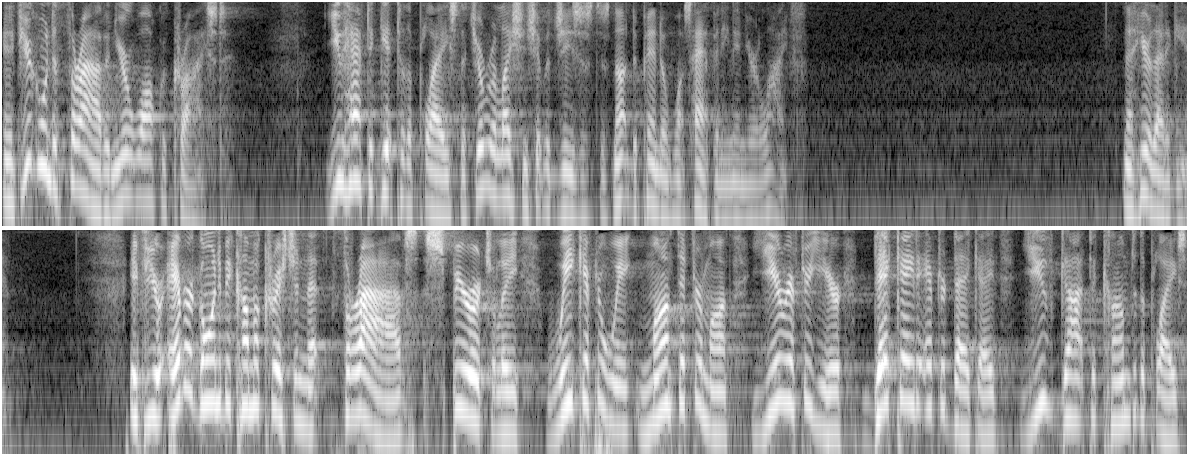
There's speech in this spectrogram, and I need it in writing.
And if you're going to thrive in your walk with Christ, you have to get to the place that your relationship with Jesus does not depend on what's happening in your life. Now, hear that again. If you're ever going to become a Christian that thrives spiritually week after week, month after month, year after year, decade after decade, you've got to come to the place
